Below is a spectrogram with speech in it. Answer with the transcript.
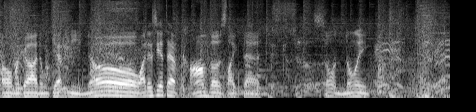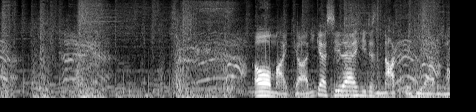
Oh my god, don't get me. No! Why does he have to have combos like that? So annoying. Oh my god, you guys see that? He just knocked the heat out of me.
